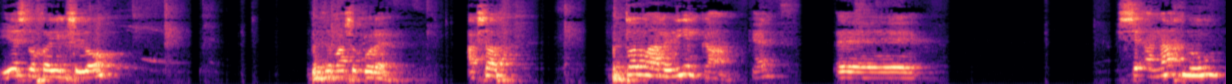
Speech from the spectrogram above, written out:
יש לו חיים שלו, וזה מה שקורה. עכשיו, בתור מאמינים גם, כן? אה, שאנחנו,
